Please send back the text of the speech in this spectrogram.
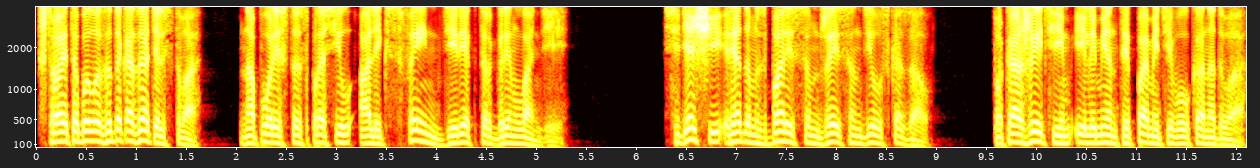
Что это было за доказательства?» — напористо спросил Алекс Фейн, директор Гренландии. Сидящий рядом с Баррисом Джейсон Дилл сказал, «Покажите им элементы памяти Вулкана-2,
